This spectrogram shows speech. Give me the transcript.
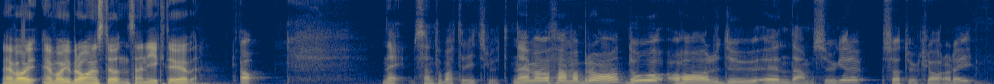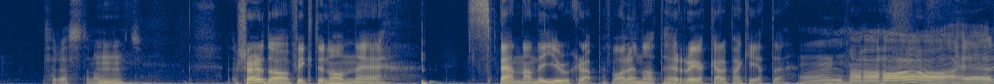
Det var, det var ju bra en stund, sen gick det över. Ja. Nej, sen tog batteriet slut. Nej, men vad fan vad bra. Då har du en dammsugare så att du klarar dig för resten av Mm. året. Själv då? Fick du någon eh, spännande julklapp? Var det något rökarpaket där? Mm, haha, här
